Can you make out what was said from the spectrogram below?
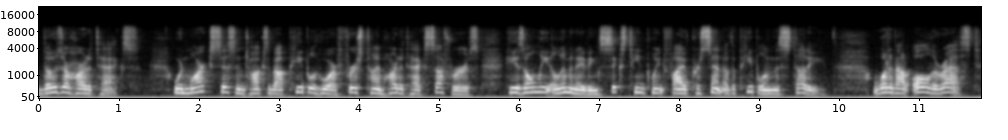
Those are heart attacks. When Mark Sisson talks about people who are first-time heart attack sufferers, he is only eliminating 16.5% of the people in this study. What about all the rest?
